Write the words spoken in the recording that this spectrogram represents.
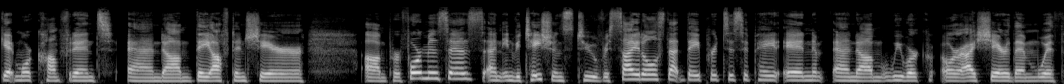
get more confident, and um, they often share um, performances and invitations to recitals that they participate in. And um, we work, or I share them with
